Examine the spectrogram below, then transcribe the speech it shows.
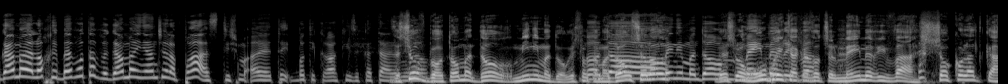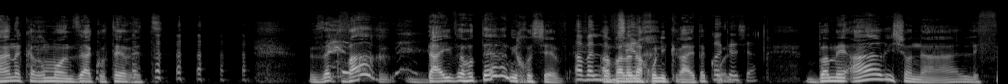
גם הלא חיבב אותה וגם העניין של הפרס. תשמע, אה, ת- בוא תקרא, כי זה קטן. זה שוב, לא... באותו מדור, מיני מדור, יש לו את המדור שלו, מיני מדור, ויש לו רובריקה מריבה. כזאת של מי מריבה, שוקולד כהנא כרמון, זה הכותרת. זה כבר די והותר, אני חושב. אבל נמשיך. אבל אנחנו נקרא את הכל. בבקשה. במאה הראשונה, לפ...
